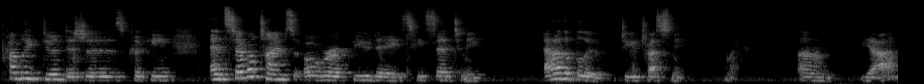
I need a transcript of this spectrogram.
probably doing dishes, cooking, and several times over a few days, he said to me, out of the blue, do you trust me? I'm like, um, yeah.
